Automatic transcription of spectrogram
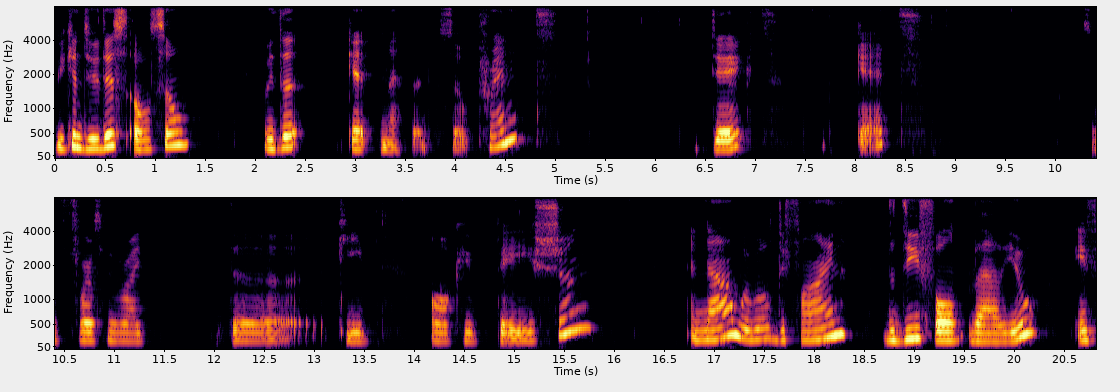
We can do this also with the get method. So print dict get. So first we write the key occupation. And now we will define the default value if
